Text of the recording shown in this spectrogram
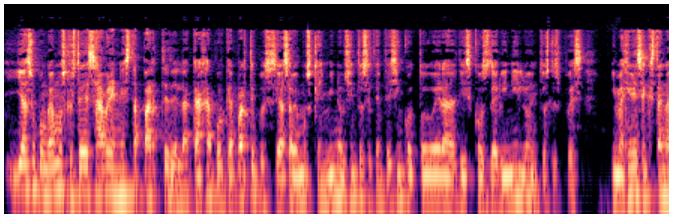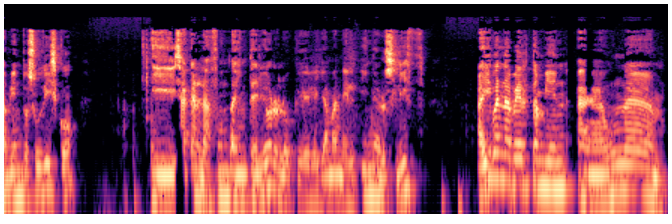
ya supongamos que ustedes abren esta parte de la caja, porque aparte, pues ya sabemos que en 1975 todo era discos de vinilo, entonces, pues imagínense que están abriendo su disco y sacan la funda interior, lo que le llaman el inner sleeve. Ahí van a ver también una,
